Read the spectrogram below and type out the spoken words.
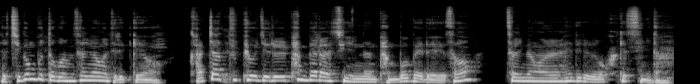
자, 지금부터 그럼 설명을 드릴게요. 가짜 네. 투표지를 판별할 수 있는 방법에 대해서 설명을 해드리도록 하겠습니다.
